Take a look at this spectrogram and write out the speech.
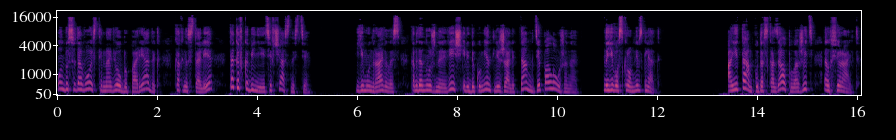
он бы с удовольствием навел бы порядок как на столе, так и в кабинете в частности. Ему нравилось, когда нужная вещь или документ лежали там, где положено, на его скромный взгляд, а не там, куда сказал положить Элфиральд.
